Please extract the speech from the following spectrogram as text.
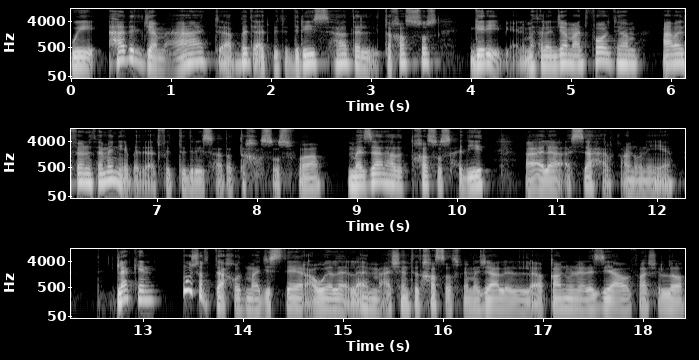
وهذه الجامعات بدأت بتدريس هذا التخصص قريب. يعني مثلا جامعة فوردهام عام 2008 بدأت في التدريس هذا التخصص فما زال هذا التخصص حديث على الساحة القانونية. لكن مو شرط تاخذ ماجستير أو ال إم عشان تتخصص في مجال قانون الأزياء والفاشن لو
